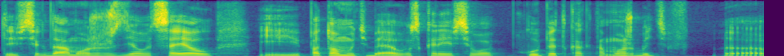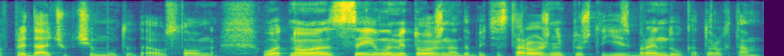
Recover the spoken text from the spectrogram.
ты всегда можешь сделать sale, и потом у тебя его, скорее всего, купят как-то, может быть, в в придачу к чему-то, да, условно. Вот, но с sale ами тоже надо быть осторожнее, потому что есть бренды, у которых там,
